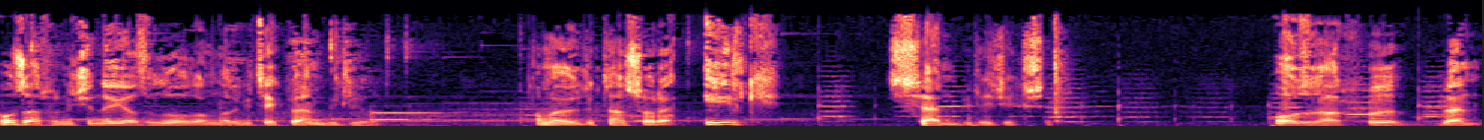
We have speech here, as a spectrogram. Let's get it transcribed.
O zarfın içinde yazılı olanları bir tek ben biliyorum. Ama öldükten sonra ilk sen bileceksin. O zarfı ben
